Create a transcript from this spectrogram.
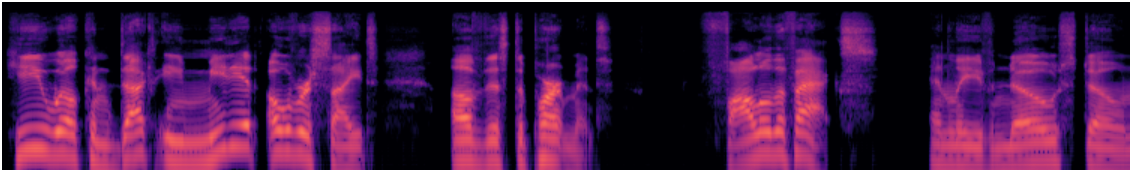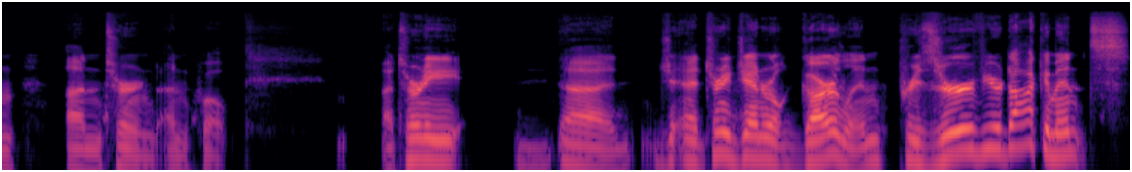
he will conduct immediate oversight of this department, follow the facts, and leave no stone unturned, unquote. Attorney uh, G- Attorney General Garland, preserve your documents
